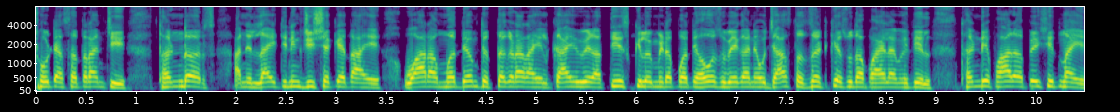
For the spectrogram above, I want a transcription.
छोट्या सत्रांची थंडर्स आणि लाइटनिंगची शक्यता आहे. वारा मध्यम ते तगडा राहील. काही वेळा तीस किलोमीटर प्रति हौस वेगाने जास्त झटके सुद्धा पाहायला मिळतील. थंडी फार अपेक्षित नाही.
